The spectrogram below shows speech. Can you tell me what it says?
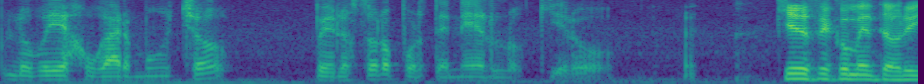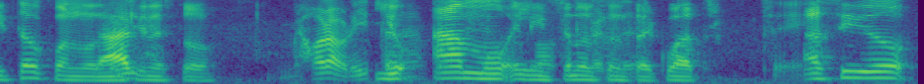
lo voy a jugar mucho, pero solo por tenerlo quiero ¿Quieres que comente ahorita o cuando menciones todo? Mejor ahorita. Yo amo el Nintendo 64. Ha sido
